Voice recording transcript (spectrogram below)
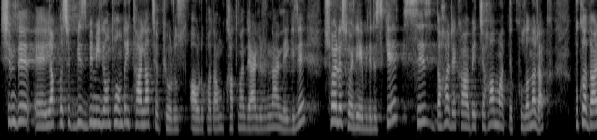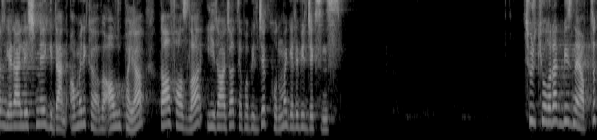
Şimdi e, yaklaşık biz 1 milyon tonda ithalat yapıyoruz Avrupa'dan bu katma değerli ürünlerle ilgili. Şöyle söyleyebiliriz ki siz daha rekabetçi ham madde kullanarak bu kadar yerelleşmeye giden Amerika ve Avrupa'ya daha fazla ihracat yapabilecek konuma gelebileceksiniz. Türkiye olarak biz ne yaptık?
